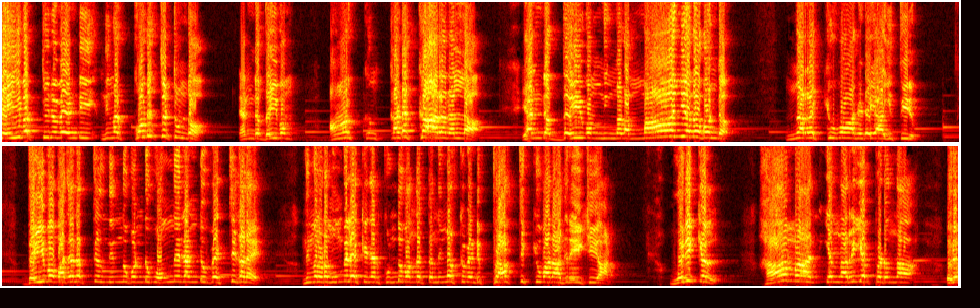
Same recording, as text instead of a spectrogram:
ദൈവത്തിനു വേണ്ടി നിങ്ങൾ കൊടുത്തിട്ടുണ്ടോ? എന്റെ ദൈവം ആർക്കും കടക്കാരനല്ല. എന്റെ ദൈവം നിങ്ങളെ മാന്യത കൊണ്ട് നിറയ്ക്കുവാനിടയായി തീരും ദൈവവചനത്തിൽ നിന്നുകൊണ്ട് ഒന്ന് രണ്ട് വ്യക്തികളെ നിങ്ങളുടെ മുമ്പിലേക്ക് ഞാൻ കൊണ്ടുവന്നിട്ട് നിങ്ങൾക്ക് വേണ്ടി പ്രാർത്ഥിക്കുവാൻ ആഗ്രഹിക്കുകയാണ്. ഒരിക്കൽ ഹാമാൻ എന്നറിയപ്പെടുന്ന ഒരു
